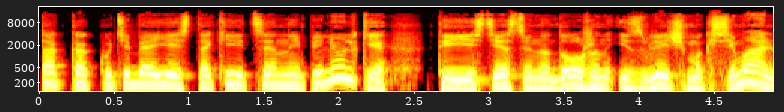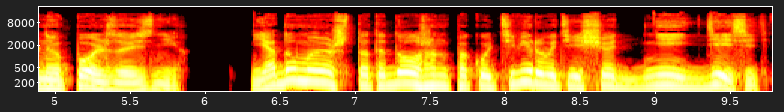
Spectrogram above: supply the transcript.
Так как у тебя есть такие ценные пилюльки, ты, естественно, должен извлечь максимальную пользу из них. Я думаю, что ты должен покультивировать еще дней десять.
